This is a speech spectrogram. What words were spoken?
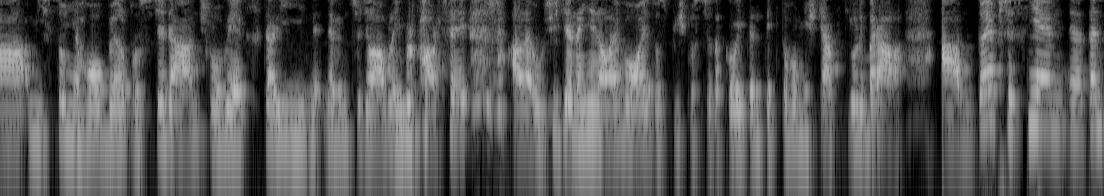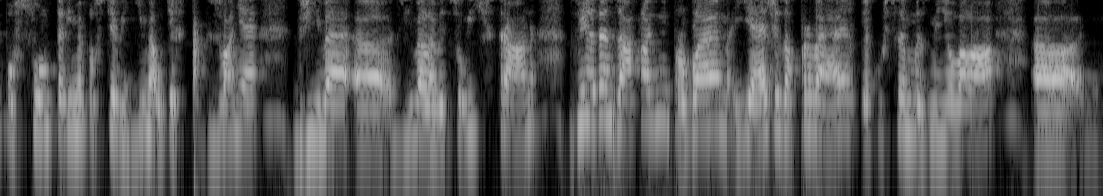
a místo něho byl prostě dán člověk, který nevím, co dělá v Labour Party, ale určitě není nalevo, je to spíš prostě takový ten typ toho měšťáckého liberála. A to je přesně eh, ten posun, který my prostě vidíme u těch takzvaně dříve, uh, dříve levicových stran. Myslím, že ten základní problém je, že za prvé jak už jsem zmiňovala, eh,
